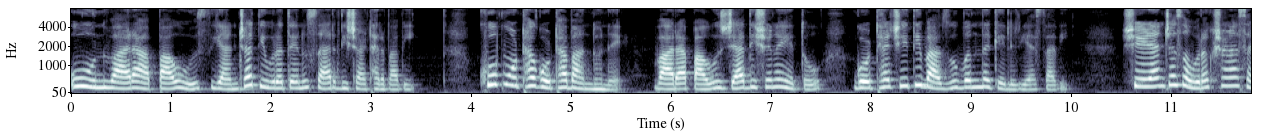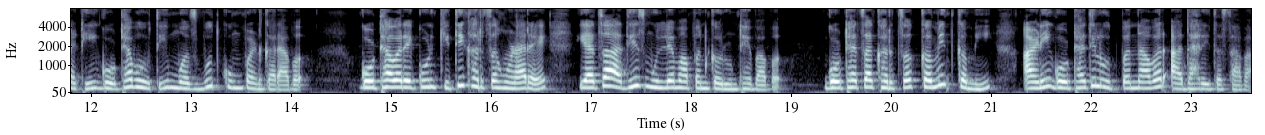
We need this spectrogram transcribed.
ऊन वारा पाऊस यांच्या तीव्रतेनुसार दिशा ठरवावी. खूप मोठा गोठा बांधू नये. वारा पाऊस ज्या दिशेने येतो गोठ्याची ती बाजू बंद केलेली असावी. शेळ्यांच्या संरक्षणासाठी गोठ्याभोवती मजबूत कुंपण करावं. गोठ्यावर एकूण किती खर्च होणार आहे याचं आधीच मूल्यमापन करून ठेवावं. गोठ्याचा खर्च कमीत कमी आणि गोठ्यातील उत्पन्नावर आधारित असावा.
